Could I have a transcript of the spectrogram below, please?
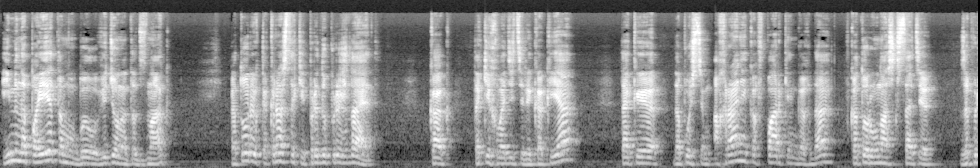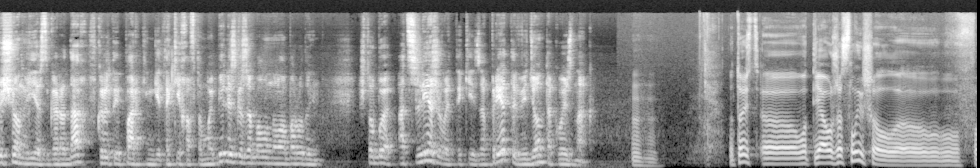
Именно поэтому был введен этот знак, который как раз-таки предупреждает как таких водителей, как я, так и, допустим, охранников в паркингах, да, в которые у нас, кстати, запрещен въезд в городах, в крытые паркинги таких автомобилей с газобаллонным оборудованием, чтобы отслеживать такие запреты, введен такой знак. Угу. Ну, то есть, э, вот я уже слышал э,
